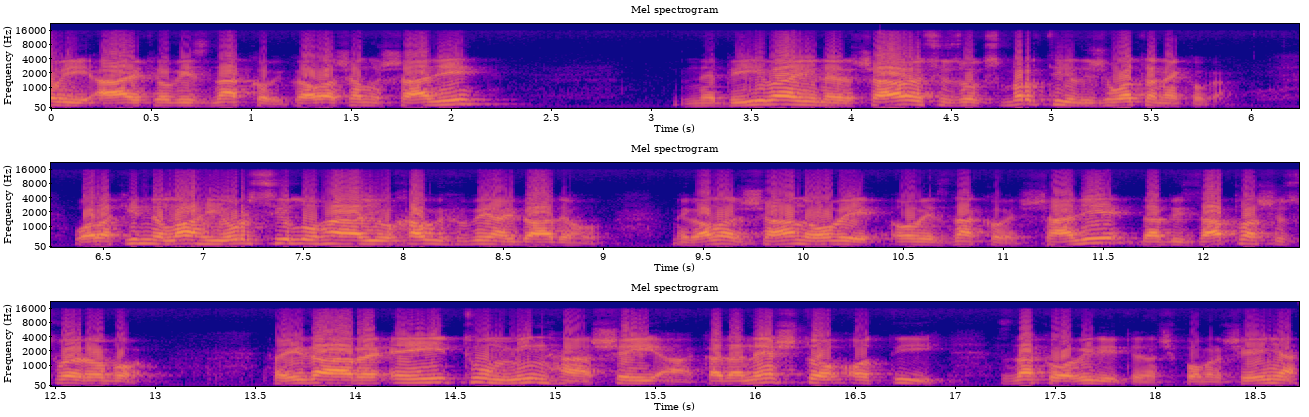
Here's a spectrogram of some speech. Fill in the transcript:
ovi ajti, ovi znakovi koje Allah šanu šalji, ne bivaju, ne rešavaju se zbog smrti ili života nekoga. Walakin Allah yursiluha yuhawifu biha ibadahu. Nego Allah šano ove, ove znakove šalje da bi zaplašio svoje robove. Fa idha ra'aytum minha shay'a, kada nešto od tih znakova vidite, znači pomračenja,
